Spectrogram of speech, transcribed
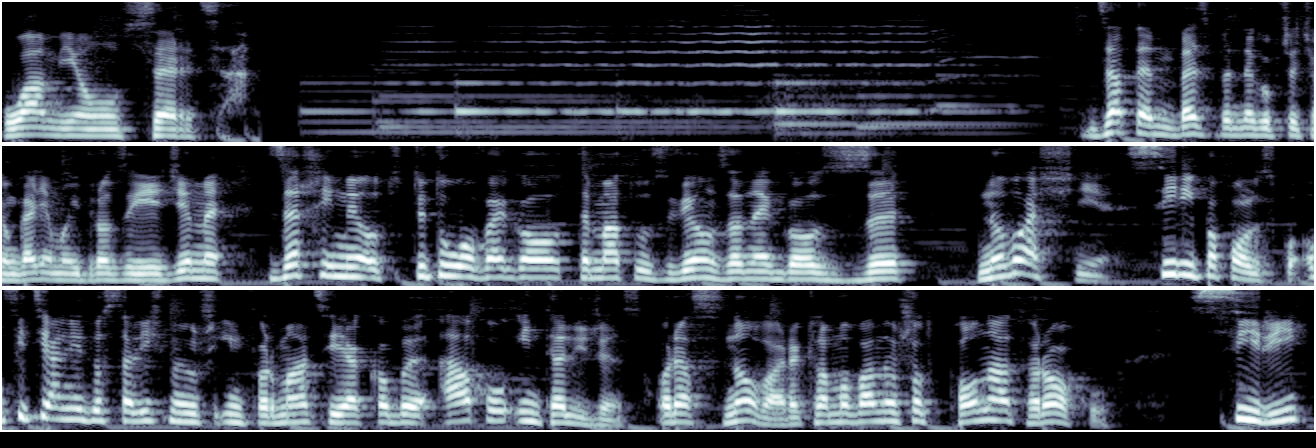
łamią serca. Zatem bez zbędnego przeciągania, moi drodzy, jedziemy. Zacznijmy od tytułowego tematu związanego z, no właśnie, Siri po polsku. Oficjalnie dostaliśmy już informację, jakoby Apple Intelligence oraz nowa, reklamowana już od ponad roku, Siri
